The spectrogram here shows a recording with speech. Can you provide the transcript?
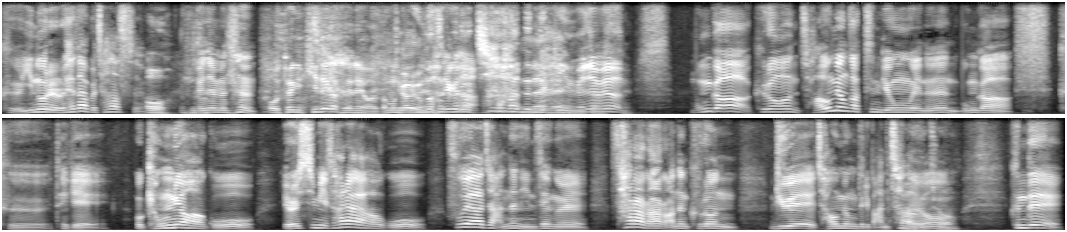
그이 노래로 해답을 찾았어요. 어, 왜냐면은 어, 되게 기대가 되네요. 뭔가 음악으로 치유받는 네네. 느낌이 왜냐면 뭔가 그런 좌우명 같은 경우에는 뭔가 그 되게 뭐 격려하고 열심히 살아야 하고 후회하지 않는 인생을 살아라라는 그런 류의 좌우명들이 많잖아요. 아, 그렇죠. 근데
